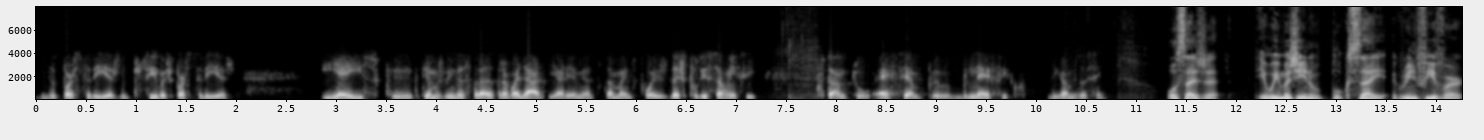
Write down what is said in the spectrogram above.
de parcerias, de possíveis parcerias, e é isso que, que temos vindo a, tra a, trabalhar diariamente também depois da exposição em si. Portanto, é sempre benéfico, digamos assim. Ou seja, eu imagino, pelo que sei, a Green Fever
